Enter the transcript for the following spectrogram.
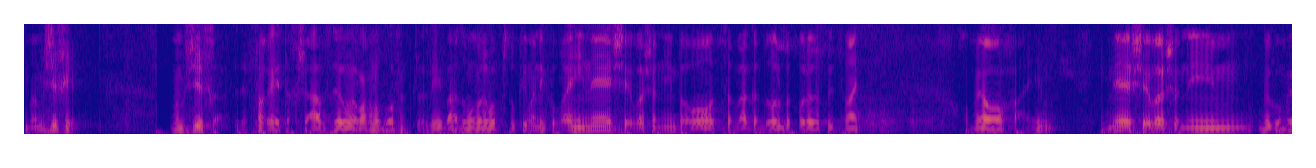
ממשיכים. ממשיך לפרט עכשיו, זה הוא אמר לו באופן כללי, ואז הוא אומר בפסוקים, אני קורא, הנה שבע שנים באות צבא גדול בכל ארץ מצרים. אומר אור החיים, הנה שבע שנים וגומר.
